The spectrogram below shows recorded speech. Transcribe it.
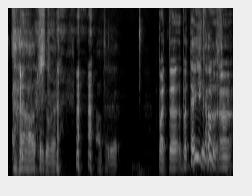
I'll think of it. I'll think of it. But uh, but there you go. Uh,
